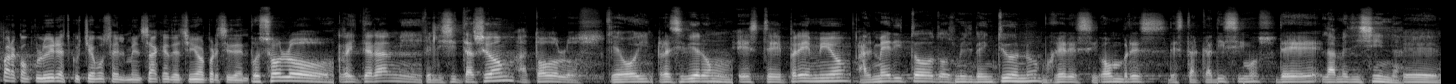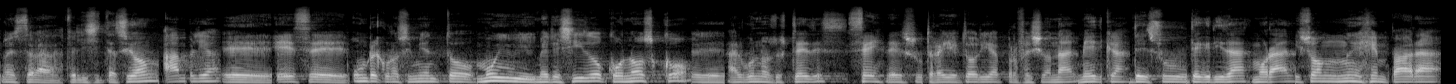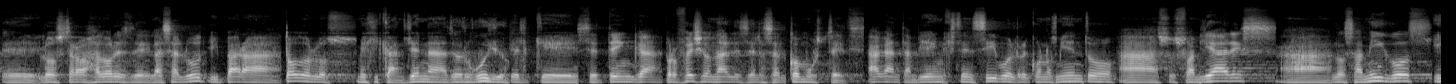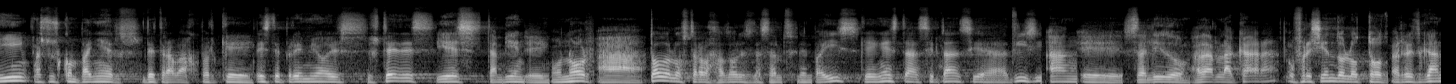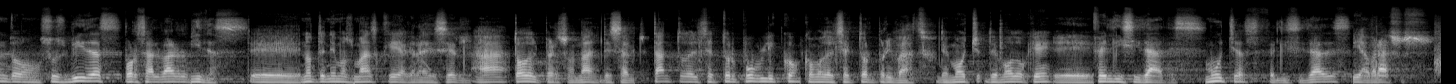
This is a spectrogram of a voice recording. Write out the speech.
Para concluir, escuchemos el mensaje del señor presidente. Pues solo reiterar mi felicitación a todos los que hoy recibieron este premio al mérito 2021, mujeres y hombres destacadísimos de la medicina. Eh, nuestra felicitación amplia eh, es eh, un reconocimiento muy merecido. Conozco a algunos de ustedes, sé de su trayectoria profesional, médica, de su integridad moral y son un ejemplo para los trabajadores de la salud y para todos los mexicanos. Llena de orgullo el que se tenga profesionales de la salud como ustedes. Hagan también extensivo el reconocimiento a sus familiares, a los amigos y a sus compañeros de trabajo, porque este premio es de ustedes y es también en honor a todos los trabajadores de la salud del país que en esta circunstancia difícil han eh, salido a dar la cara, ofreciéndolo todo, arriesgando sus vidas por salvar vidas Eh, no tenemos más que agradecer a todo el personal de salud, tanto del sector público como del sector privado. De modo que eh, felicidades, muchas felicidades y abrazos.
